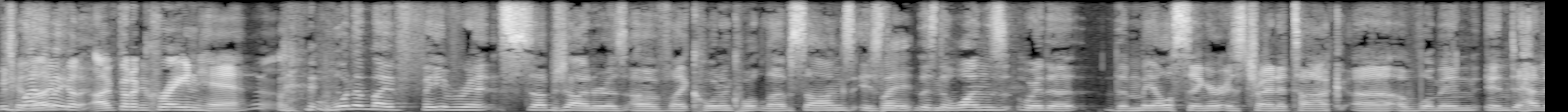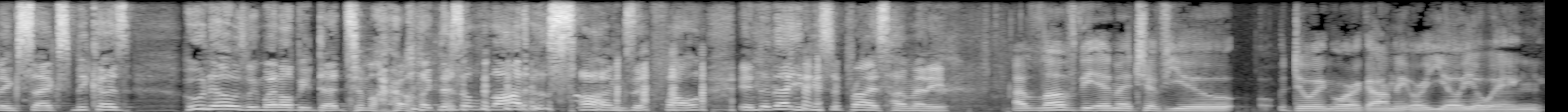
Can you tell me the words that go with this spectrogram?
Which, Because by the I've way, got I've got a crane here. one of my favorite subgenres of like quote unquote love songs is the, But- is the ones where the the male singer is trying to talk uh, a woman into having sex because who knows we might all be dead tomorrow. Like there's a lot of songs that fall into that. You'd be surprised how many. I love the image of you doing origami or yo-yoing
